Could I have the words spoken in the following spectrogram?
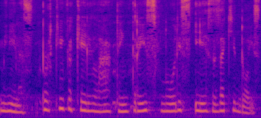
Meninas, por que, que aquele lá tem três flores e esses aqui dois?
